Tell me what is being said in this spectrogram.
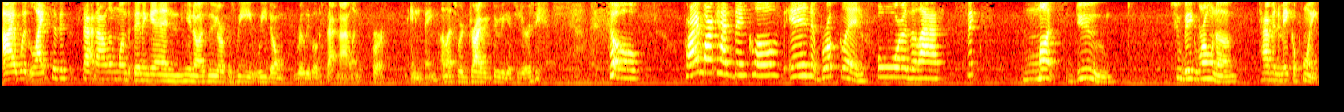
I would like to visit Staten Island one, but then again, you know, as New Yorkers, we, we don't really go to Staten Island for anything unless we're driving through to get to Jersey. so Primark has been closed in Brooklyn for the last six months due to Big Rona having to make a point.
